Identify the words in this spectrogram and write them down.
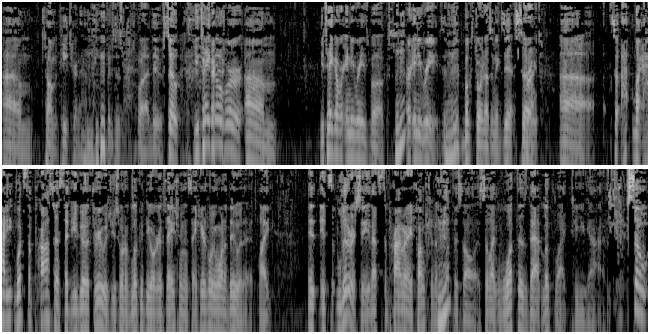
Um, so I'm a teacher now, which is what I do. So you take over, um, you take over Indy Reads books or Indy Reads. The bookstore doesn't exist. So, uh, so like, how do you? What's the process that you go through as you sort of look at the organization and say, "Here's what we want to do with it." Like, it, it's literacy. That's the primary function of mm-hmm. what this all is. So, like, what does that look like to you guys? So,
